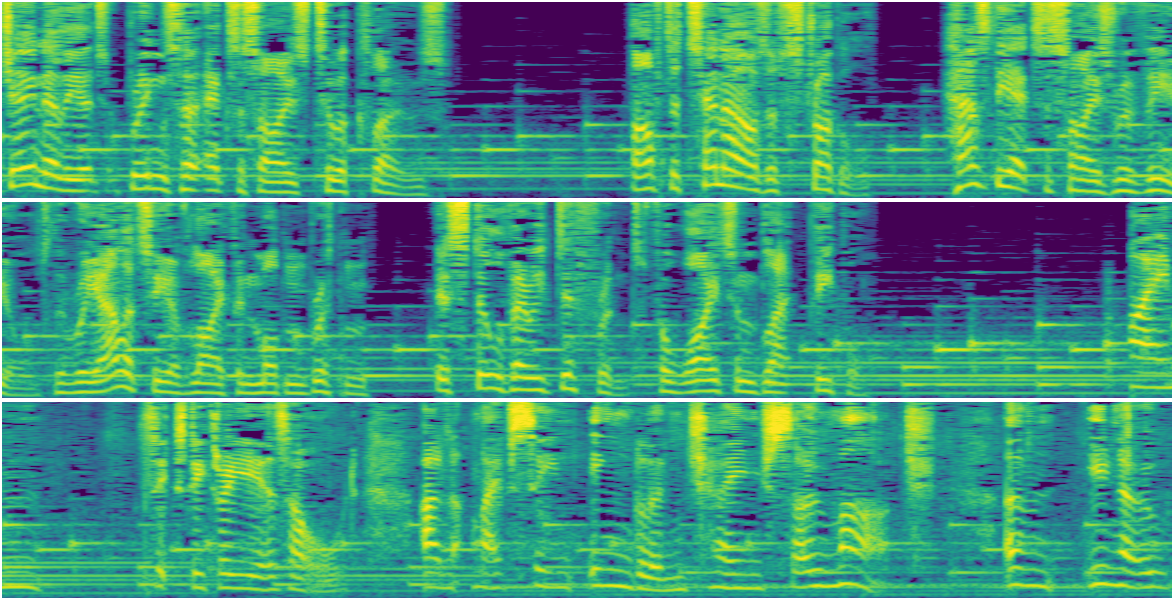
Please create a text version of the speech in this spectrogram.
Jane Elliott brings her exercise to a close. After 10 hours of struggle, has the exercise revealed the reality of life in modern Britain is still very different for white and black people? I'm 63 years old and I've seen England change so much. Um, you know,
